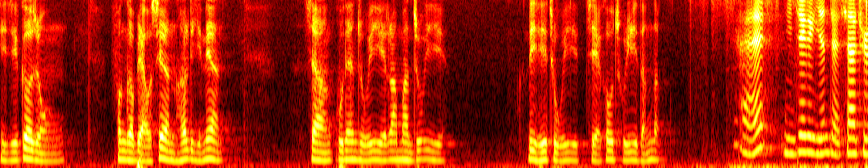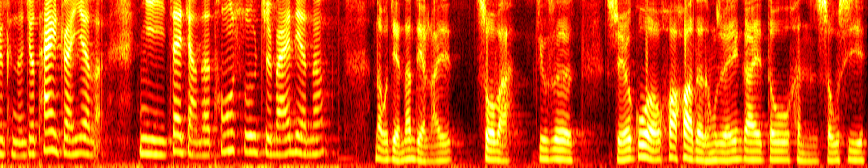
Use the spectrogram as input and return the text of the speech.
以及各种风格表现和理念，像古典主义、浪漫主义、立体主义、解构主义等等。哎，你这个延展下去可能就太专业了，你再讲的通俗直白点呢？那我简单点来说吧，就是学过画画的同学应该都很熟悉，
